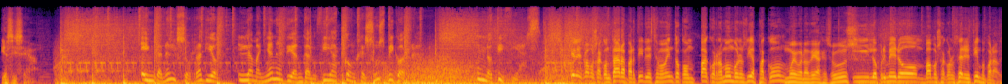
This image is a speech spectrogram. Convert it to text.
y así sea. En Canal Sur Radio, La mañana de Andalucía con Jesús Vigorra. Noticias. ¿Qué les vamos a contar a partir de este momento con Paco Ramón? Buenos días, Paco. Muy buenos días, Jesús. Y lo primero, vamos a conocer el tiempo para hoy.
